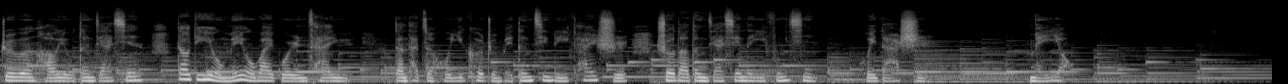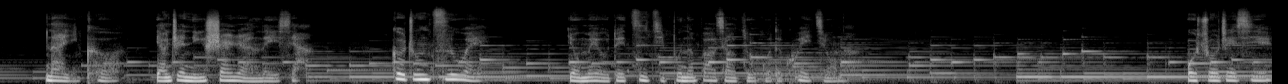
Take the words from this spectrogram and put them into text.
追问好友邓稼先到底有没有外国人参与。当他最后一刻准备登机离开时，收到邓稼先的一封信，回答是：没有。那一刻，杨振宁潸然泪下，个中滋味，有没有对自己不能报效祖国的愧疚呢？我说这些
